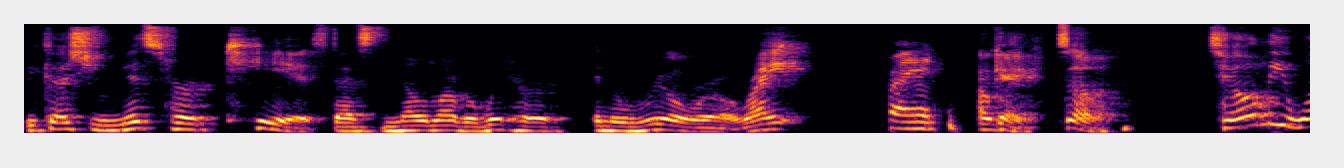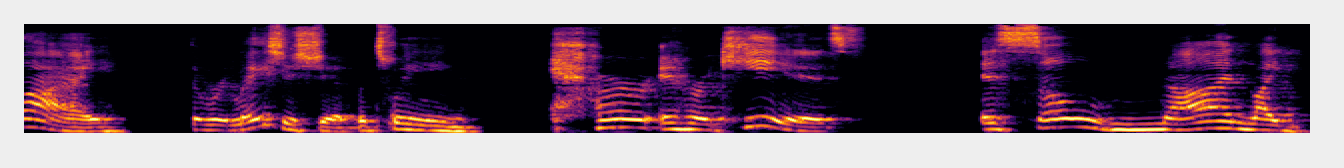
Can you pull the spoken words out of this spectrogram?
Because she missed her kids that's no longer with her in the real world, right? Right. Okay, so tell me why the relationship between her and her kids is so non like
